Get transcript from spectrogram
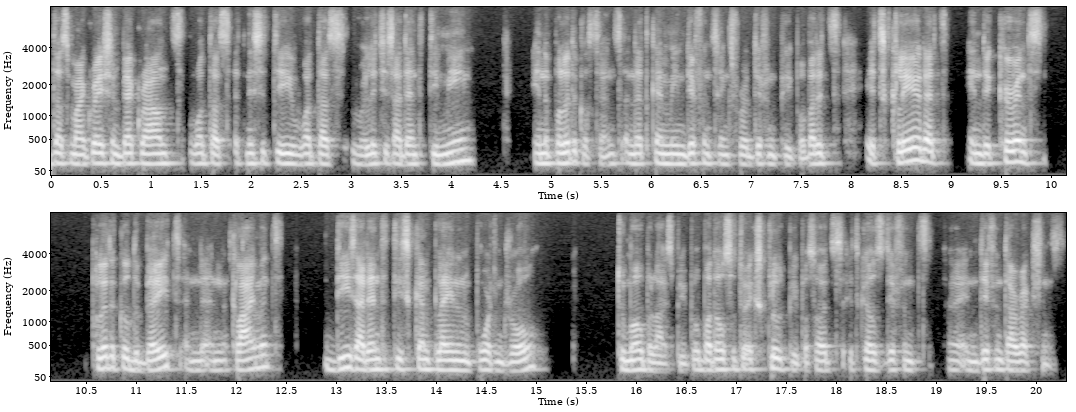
does migration background, what does ethnicity, what does religious identity mean? In a political sense, and that can mean different things for different people. But it's it's clear that in the current political debate and, and climate, these identities can play an important role to mobilize people, but also to exclude people. So it's it goes different uh, in different directions.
